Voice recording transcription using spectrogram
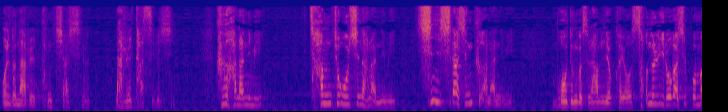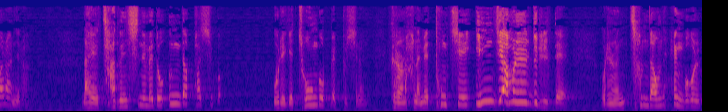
오늘도 나를 통치하시는 나를 다스리신 그 하나님이 참 좋으신 하나님이 신실하신 그 하나님이 모든 것을 합력하여 선을 이뤄 가실 뿐만 아니라 나의 작은 신음에도 응답하시고 우리에게 좋은 것 베푸시는 그런 하나님의 통치의 임재함을 누릴 때 우리는 참다운 행복을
